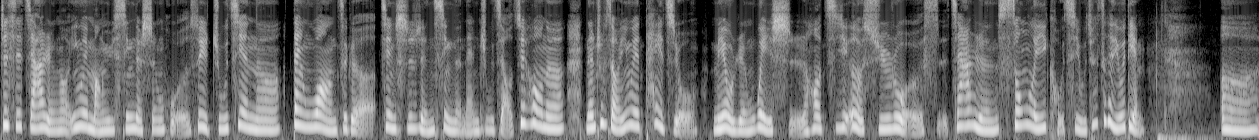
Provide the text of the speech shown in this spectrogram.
这些家人哦，因为忙于新的生活，所以逐渐呢淡忘这个见识人性的男主角。最后呢，男主角因为太久没有人喂食，然后饥饿虚弱而死。家人松了一口气。我觉得这个有点呃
